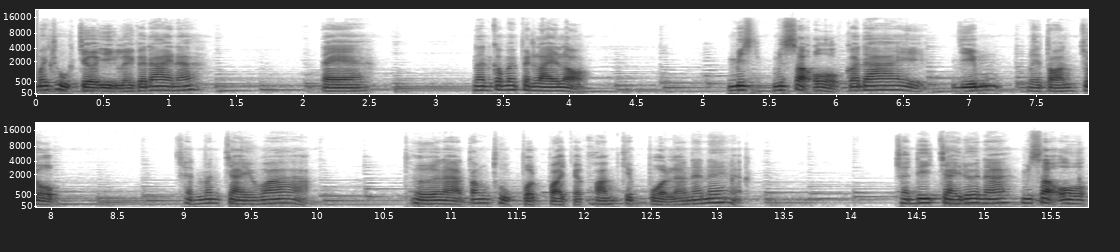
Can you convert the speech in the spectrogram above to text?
ไม่ถูกเจออีกเลยก็ได้นะ แต่นั่นก็ไม่เป็นไรหรอก มิสมิซาโอะก็ได้ยิ้มในตอนจบ ฉันมั่นใจว่า เธอน่ะต้องถูกปลดปล่อยจากความเจ็บปวดแล้วแน่ๆ ฉันดีใจด้วยนะ มิซาโอะ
